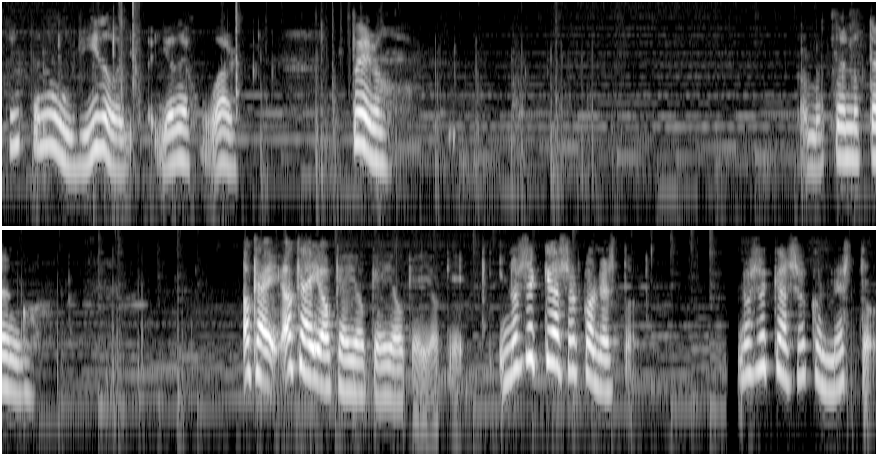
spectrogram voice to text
estoy tan aburrido ya de jugar. Pero realmente no tengo. Ok, ok, ok, ok, ok, ok. Y no sé qué hacer con esto. No sé qué hacer con esto.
